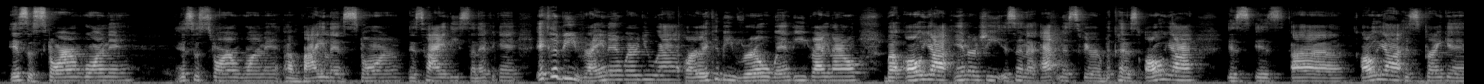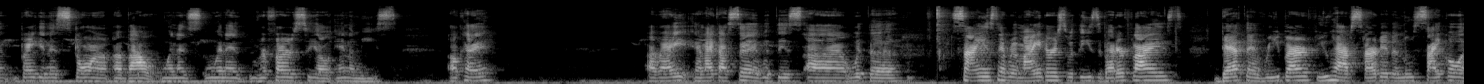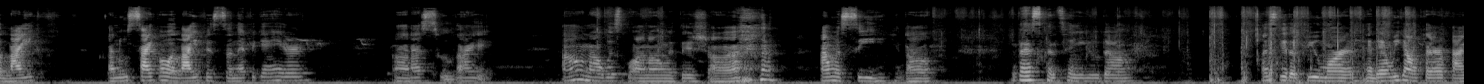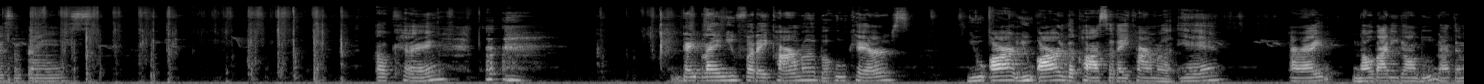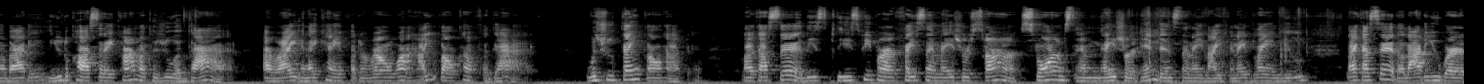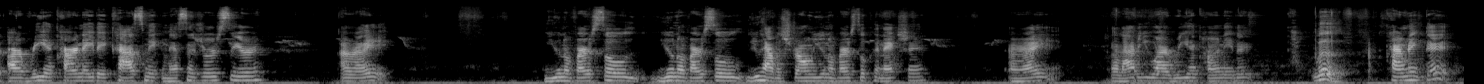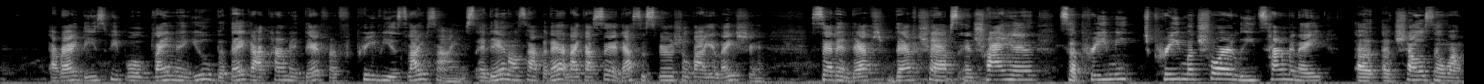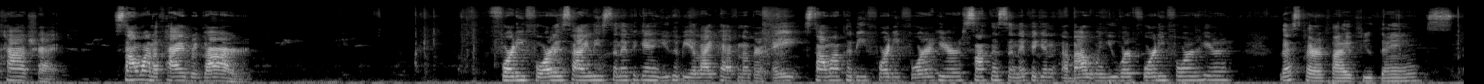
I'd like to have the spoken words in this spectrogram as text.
It's a storm warning. It's a storm warning, a violent storm. It's highly significant. It could be raining where you at, or it could be real windy right now. But all y'all energy is in the atmosphere because all y'all is is uh all y'all is bringing bringing this storm about when it's when it refers to your enemies. Okay. All right, and like I said, with this uh with the science and reminders with these butterflies, death and rebirth, you have started a new cycle of life a new cycle of life is significant here. Oh, that's too light. I don't know what's going on with this, y'all. I'm going to see, though. Let's continue, though. Let's get a few more, and then we going to clarify some things. Okay. they blame you for their karma, but who cares? You are you are the cause of their karma, and all right, nobody gonna do nothing about it. You the cause of their karma because you a god, all right, and they came for the wrong one. How you gonna come for God? What you think gonna happen? Like I said, these these people are facing major storm, storms and major endings in their life, and they blame you. Like I said, a lot of you are, are reincarnated cosmic messengers here. All right, universal universal you have a strong universal connection all right a lot of you are reincarnated look karmic debt all right these people blaming you but they got karmic debt from previous lifetimes and then on top of that like i said that's a spiritual violation setting death, death traps and trying to pre- prematurely terminate a, a chosen one contract someone of high regard 44 is highly significant. You could be a life path number eight. Someone could be 44 here. Something significant about when you were 44 here. Let's clarify a few things.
